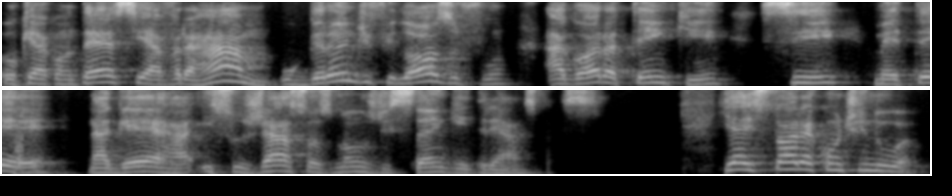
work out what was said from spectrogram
o que acontece, Abraham, o grande filósofo, agora tem que se meter na guerra e sujar suas mãos de sangue, entre aspas. E a história continua.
